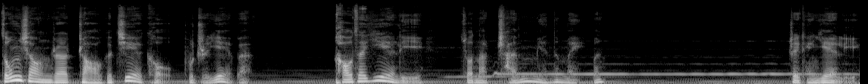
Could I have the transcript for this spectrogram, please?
总想着找个借口不值夜班。好在夜里做那缠绵的美梦。这天夜里，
